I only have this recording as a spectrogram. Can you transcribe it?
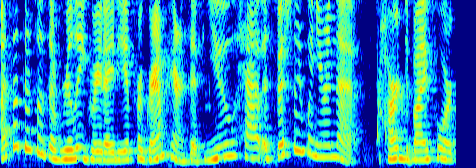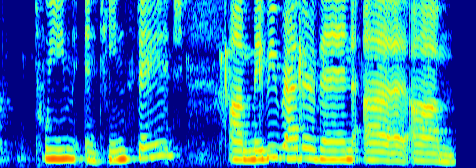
I thought this was a really great idea for grandparents. If you have, especially when you're in that hard to buy for tween and teen stage, um, maybe rather than a um,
